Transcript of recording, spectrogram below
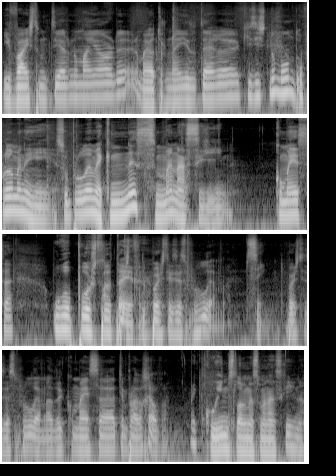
e vais-te meter no maior, no maior torneio de terra que existe no mundo. o problema nem é esse. O problema é que na semana a seguir começa o oposto da Mas Terra. depois tens esse problema. Sim, depois tens esse problema de que começa a temporada relva. Queens logo na semana a seguir, não?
